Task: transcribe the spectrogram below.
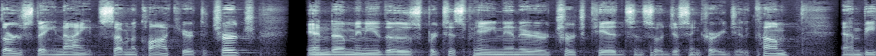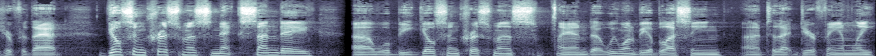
Thursday night, 7 o'clock here at the church. And uh, many of those participating in it are church kids, and so just encourage you to come and be here for that. Gilson Christmas next Sunday uh, will be Gilson Christmas, and uh, we want to be a blessing uh, to that dear family.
